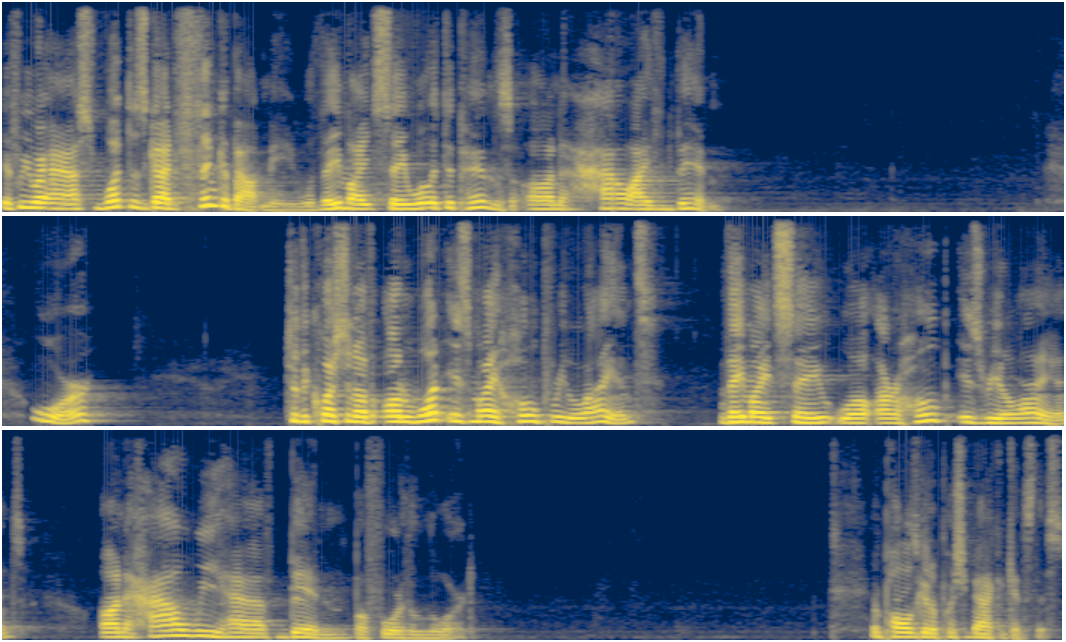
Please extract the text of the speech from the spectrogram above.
if we were asked, What does God think about me? Well, they might say, Well, it depends on how I've been. Or, to the question of, On what is my hope reliant? They might say, Well, our hope is reliant on how we have been before the Lord. And Paul is going to push back against this.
